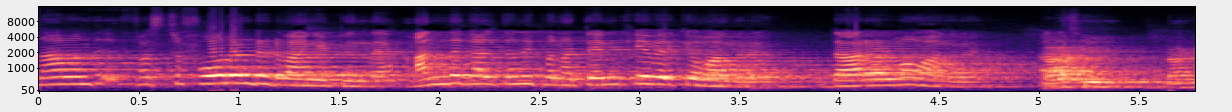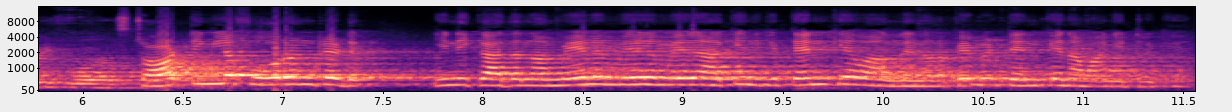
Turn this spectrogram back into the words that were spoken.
நான் வந்து ஃபஸ்ட்டு ஃபோர் ஹண்ட்ரட் வாங்கிட்டு இருந்தேன். அந்த காலத்துல இப்போ நான் டென் கே வரைக்கும் வாங்குறேன். தாராளமாக வாங்குறேன். ஸ்டார்டிங்கில் ஃபோர் ஹண்ட்ரட் இன்னைக்கு அதை நான் மேலே மேலே மேலே ஆக்கி இன்னைக்கு டென் கே வாங்குறேன். என்னோட பேமெண்ட் டென் கே நான் வாங்கிட்டு இருக்கேன்.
